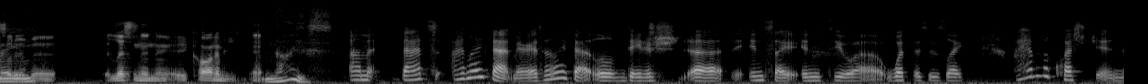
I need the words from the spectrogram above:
sort of Economy. uh, lesson in the economy Yeah. Nice. Um, that's I like that, Marius. I like that little Danish uh, insight into uh, what this is like. I have a question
